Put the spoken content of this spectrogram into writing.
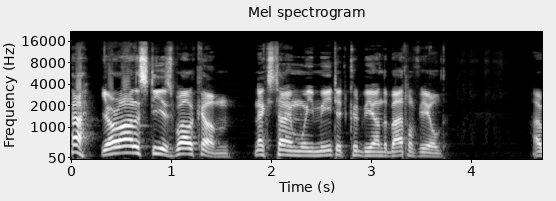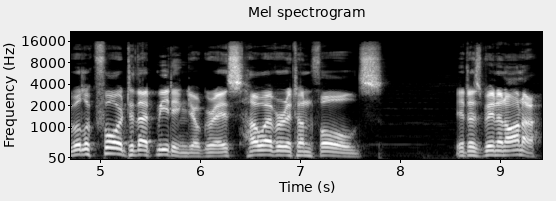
Ha! Your honesty is welcome. Next time we meet, it could be on the battlefield. I will look forward to that meeting, Your Grace, however it unfolds. It has been an honor.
